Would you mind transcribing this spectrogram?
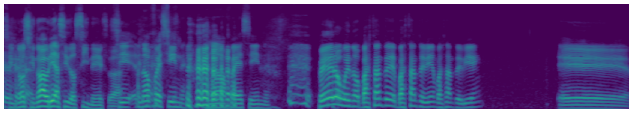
Si no, si no habría sido cine eso. Sí, no fue cine. No fue cine. Pero bueno, bastante, bastante bien, bastante bien. Eh,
